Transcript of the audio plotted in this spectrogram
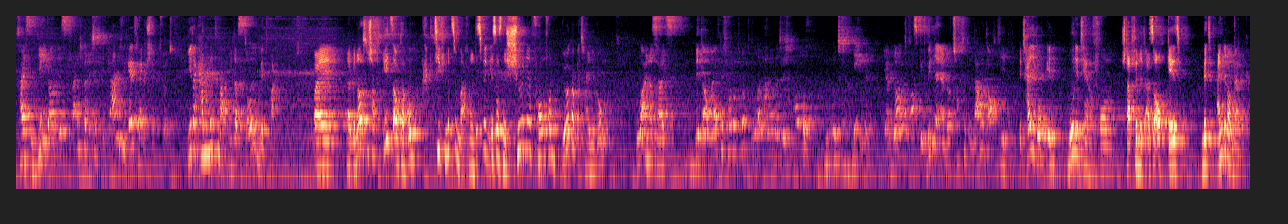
Das heißt, jeder ist gleichberechtigt, egal wie viel Geld reingesteckt wird. Jeder kann mitmachen, jeder soll mitmachen. Bei einer Genossenschaft geht es auch darum, aktiv mitzumachen. Und deswegen ist das eine schöne Form von Bürgerbeteiligung, wo einerseits Mitarbeit gefördert wird, wo aber natürlich auch ein Unternehmen ja läuft, was Gewinne erwirtschaftet und damit auch die Beteiligung in monetärer Form stattfindet, also auch Geld mit eingenommen werden kann.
